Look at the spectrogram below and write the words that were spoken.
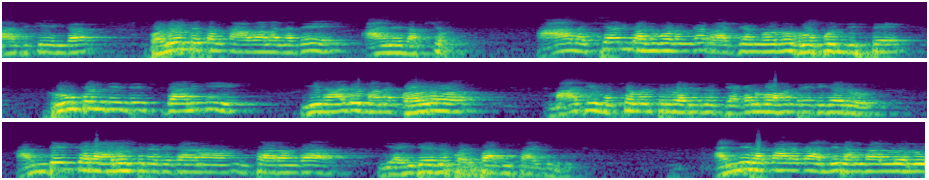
రాజకీయంగా బలోపేతం కావాలన్నదే ఆయన లక్ష్యం. ఆ లక్ష్యానికి అనుగుణంగా రాజ్యాంగంలో రూపొందిస్తే రూపొందింది దానికి ఈనాడు మన గౌరవ మాజీ ముఖ్యమంత్రి వర్యులు జగన్మోహన్ రెడ్డి గారు అంబేద్కర్ ఆలోచన విధానానుసారంగా ఈ ఐదేళ్ళు పరిపాలన సాగింది. అన్ని రకాలుగా అన్ని రంగాల్లోనూ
